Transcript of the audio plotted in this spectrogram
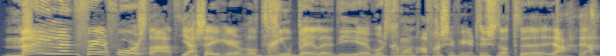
mijlenver voor staat. Jazeker, want Giel Belen die wordt gewoon afgeserveerd. Dus dat, ja, ja,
